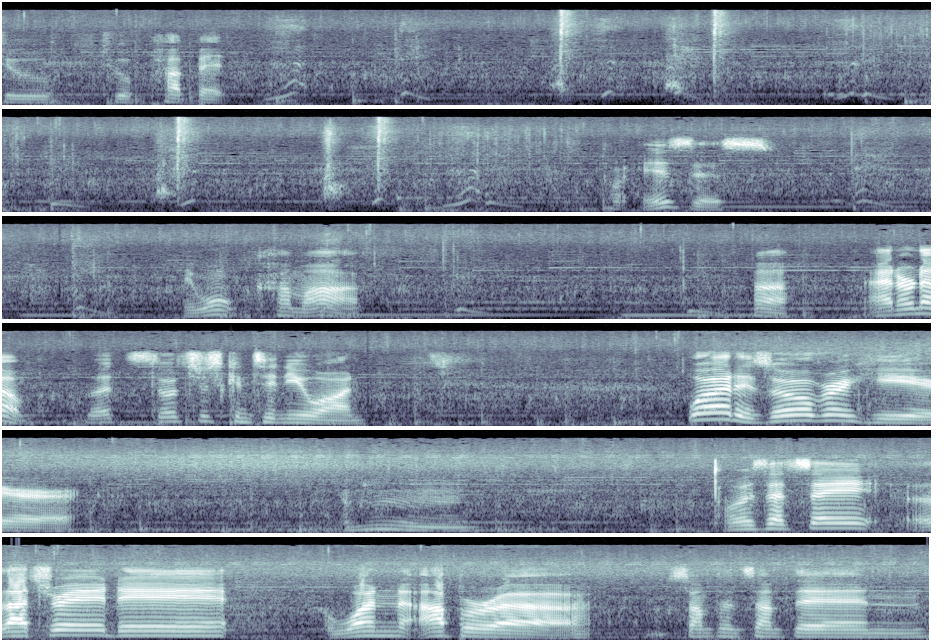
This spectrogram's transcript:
to to a puppet. What is this? They won't come off. Huh. I don't know. Let's let's just continue on. What is over here? Hmm. What does that say? Latre de one opera. Something something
